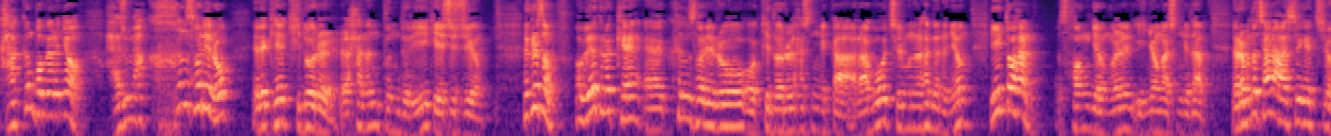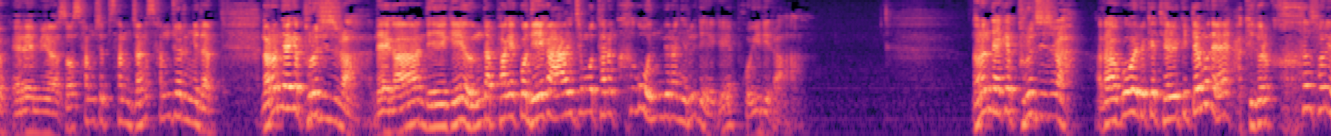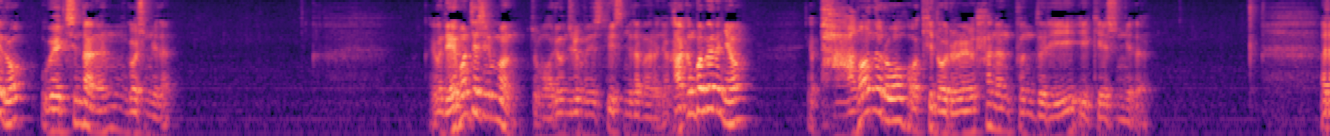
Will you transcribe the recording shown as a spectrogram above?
가끔 보면은요 아주 막 큰 소리로 이렇게 기도를 하는 분들이 계시지요. 그래서 왜 그렇게 큰 소리로 어, 기도를 하십니까? 라고 질문을 하면은요. 이 또한 성경을 인용하십니다. 여러분도 잘 아시겠죠? 에레미야서 33장 3절입니다. 너는 내게 부르짖으라. 내가 네게 응답하겠고 네가 알지 못하는 크고 은밀한 일을 네게 보이리라. 너는 내게 부르짖으라. 라고 이렇게 되어 있기 때문에 아, 기도를 큰 소리로 외친다는 것입니다. 그리고 네 번째 질문, 좀 어려운 질문일 수도 있습니다만요. 가끔 보면은요, 방언으로 기도를 하는 분들이 계십니다.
